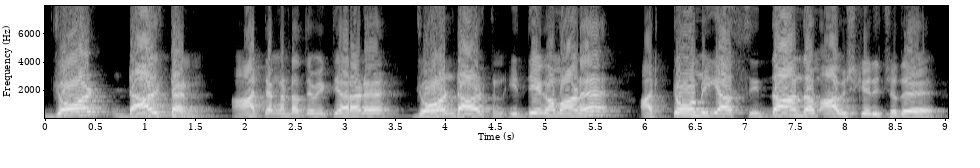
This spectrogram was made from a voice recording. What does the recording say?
ജോൺ ഡാൾട്ടൺ. ആറ്റം കണ്ടെത്തിയ വ്യക്തി ആരാണ്? John Dalton. ഇദ്ദേഹമാണ് അറ്റോമിക സിദ്ധാന്തം ആവിഷ്കരിച്ചത്.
